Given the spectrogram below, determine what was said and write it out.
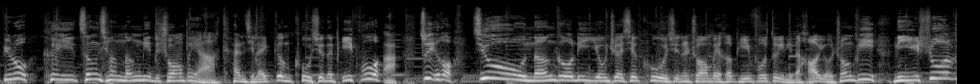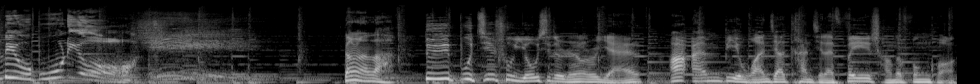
比如可以增强能力的装备啊，看起来更酷炫的皮肤啊，最后就能够利用这些酷炫的装备和皮肤对你的好友装逼，你说六不六？当然了。对于不接触游戏的人而言，RMB 玩家看起来非常的疯狂，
